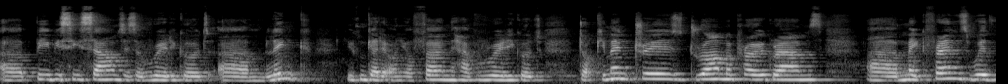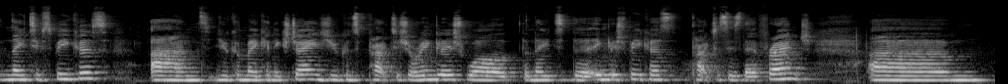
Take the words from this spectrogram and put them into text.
Uh, BBC Sounds is a really good um, link. You can get it on your phone. They have really good documentaries, drama programs. Uh, make friends with native speakers, and you can make an exchange. You can practice your English while the the English speaker practices their French. Um,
